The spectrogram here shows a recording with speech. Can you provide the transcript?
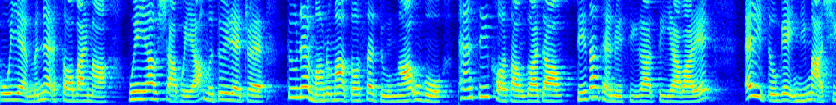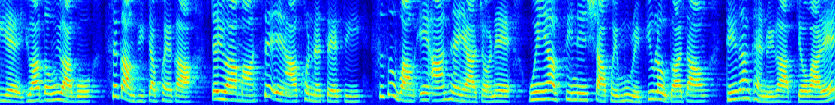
9ရက်မနက်အစောပိုင်းမှာဝင်ရောက်ရှာဖွေရမတွေ့တဲ့အတွက်သူနဲ့မောင်နှမတော်ဆက်သူ9ဦးကိုဖမ်းဆီးခေါ်ဆောင်သွားကြောင်းဒေသခံတွေစီကသိရပါဗျ။ အဲ့ဒီတိုဂိတ်နီးမှာရှိတဲ့ရွာသုံးရွာကိုစစ်ကောင်စီတပ်ဖွဲ့ကတရွာမှာစစ်အင်အား80စီစုစုပေါင်းအင်အား200ကျော်နဲ့ဝင်ရောက်စီးနင်းရှာဖွေမှုတွေပြုလုပ်သွားကြောင်းဒေသခံတွေကပြောပါရယ်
